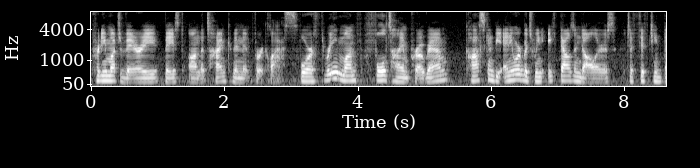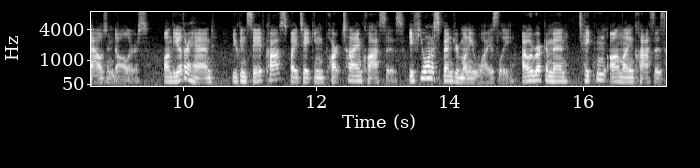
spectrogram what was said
pretty much vary based on the time commitment for a class. For a three-month full-time program, costs can be anywhere between $8,000 to $15,000. On the other hand, you can save costs by taking part-time classes. If you want to spend your money wisely, I would recommend taking online classes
